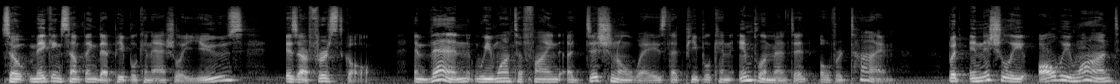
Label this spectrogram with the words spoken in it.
So, making something that people can actually use is our first goal. And then we want to find additional ways that people can implement it over time. But initially, all we want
